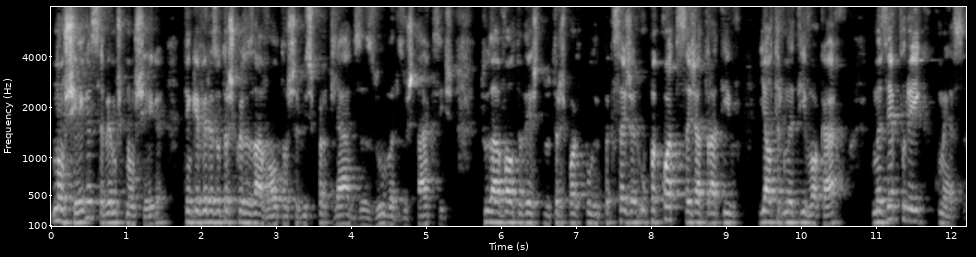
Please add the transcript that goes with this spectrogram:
Não chega, sabemos que não chega, tem que haver as outras coisas à volta, os serviços partilhados, as Ubers, os táxis, tudo à volta deste do transporte público para que seja, o pacote seja atrativo e alternativo ao carro, mas é por aí que começa.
